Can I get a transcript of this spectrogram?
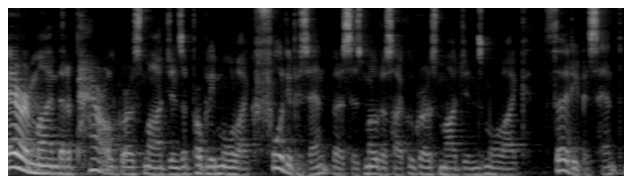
Bear in mind that apparel gross margins are probably more like 40% versus motorcycle gross margins more like 30%,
